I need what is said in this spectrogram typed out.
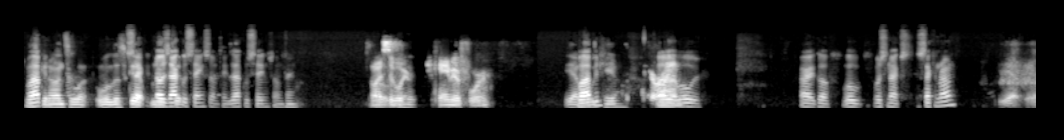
What Let's get on to what? Well, let's get. Zach- no, let's Zach get- was saying something. Zach was saying something. Oh, I said Oh, what we came here for. Yeah, What what we happened? came. Oh yeah, Around. what were- All right, go. Well, what's next? Second round? Yeah, yeah.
